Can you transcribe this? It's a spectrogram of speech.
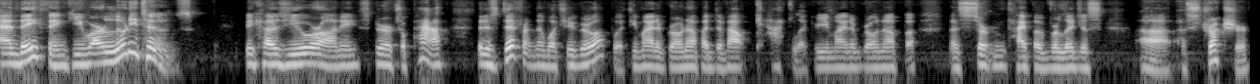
and they think you are Looney Tunes because you are on a spiritual path that is different than what you grew up with. You might have grown up a devout Catholic or you might have grown up a, a certain type of religious uh, structure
